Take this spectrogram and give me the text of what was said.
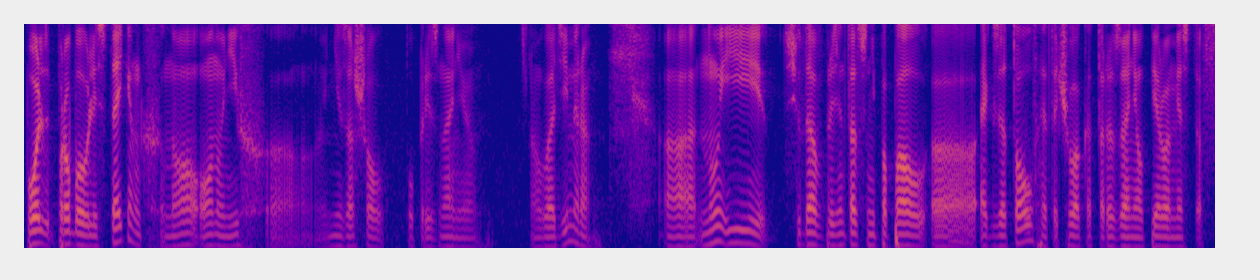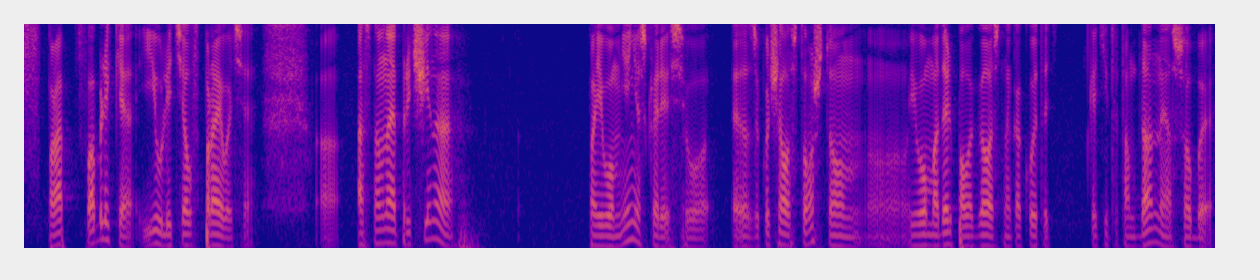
Пробовали стейкинг, но он у них а, не зашел по признанию Владимира. А, ну и сюда в презентацию не попал Exatol, это чувак, который занял первое место в паблике и улетел в прайвате. А, основная причина, по его мнению, скорее всего, э, заключалась в том, что он, э, его модель полагалась на какие-то там данные особые,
